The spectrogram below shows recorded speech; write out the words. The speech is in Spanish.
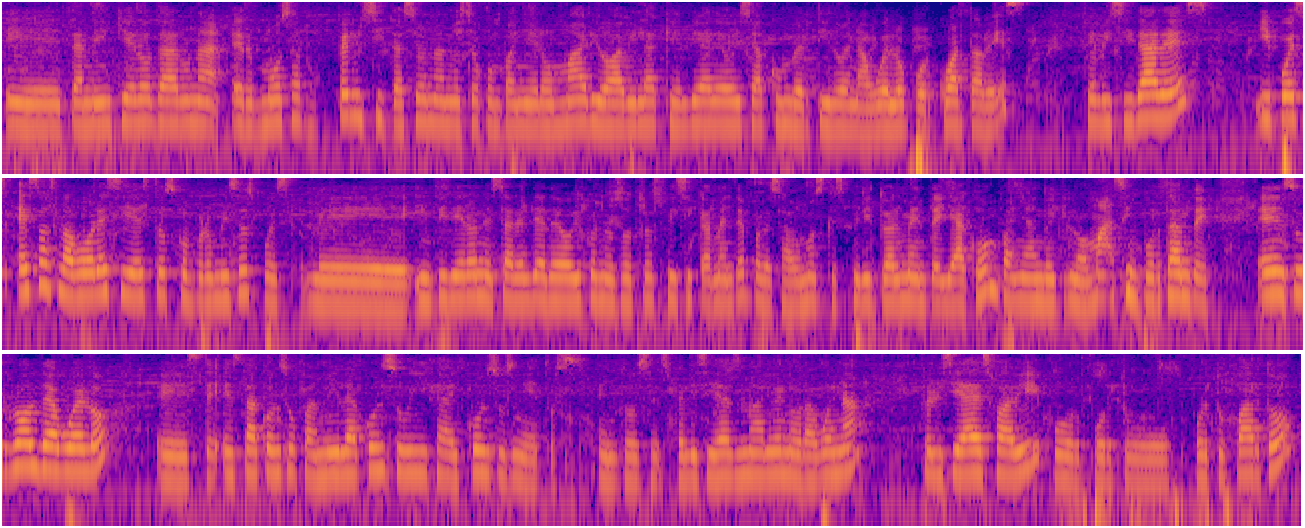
Eh, también quiero dar una hermosa felicitación a nuestro compañero Mario Ávila, que el día de hoy se ha convertido en abuelo por cuarta vez. Felicidades. Y pues esas labores y estos compromisos pues le impidieron estar el día de hoy con nosotros físicamente, pero sabemos que espiritualmente ya acompañando y lo más importante en su rol de abuelo, este, está con su familia, con su hija y con sus nietos. Entonces, felicidades Mario, enhorabuena. Felicidades Fabi por, por, tu, por tu parto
